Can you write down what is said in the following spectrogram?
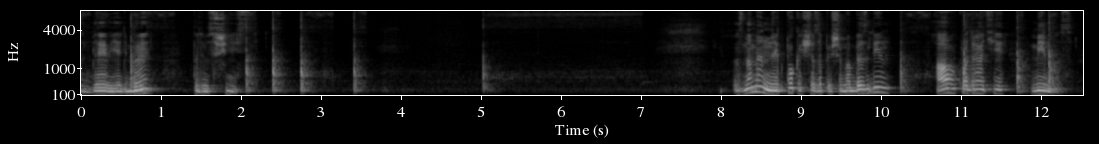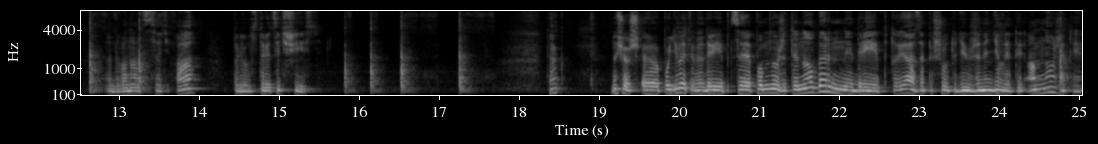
9b плюс 6. Знаменник поки що запишемо без змін. А в квадраті мінус 12а плюс 36. Так? Ну що ж, е, поділити на дріб це помножити на обернений дріб, то я запишу тоді вже не ділити, а множити.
